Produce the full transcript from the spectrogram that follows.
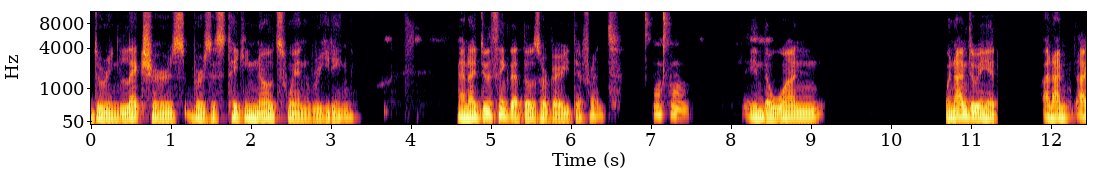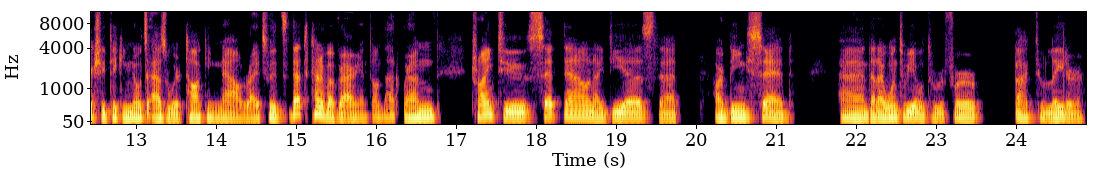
during lectures versus taking notes when reading. And I do think that those are very different. Mm-hmm. In the one, when I'm doing it, and I'm actually taking notes as we're talking now, right? So it's that's kind of a variant on that where I'm trying to set down ideas that are being said and that I want to be able to refer back to later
